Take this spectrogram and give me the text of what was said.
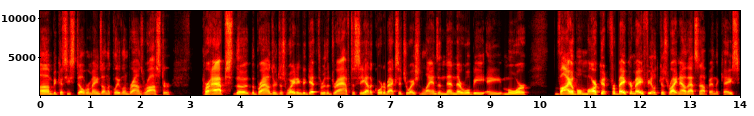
um, because he still remains on the Cleveland Browns roster. Perhaps the the Browns are just waiting to get through the draft to see how the quarterback situation lands, and then there will be a more viable market for Baker Mayfield because right now that's not been the case.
